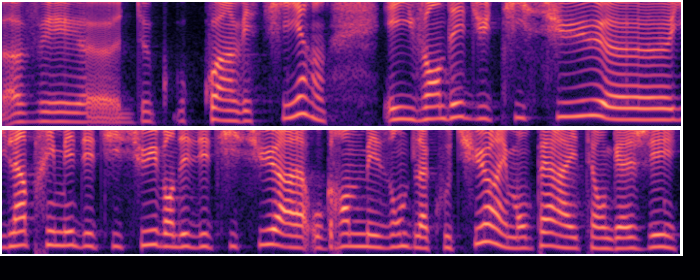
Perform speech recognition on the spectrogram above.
avait euh, de quoi investir et il vendait du tissu. Euh, il imprimait des tissus, il vendait des tissus à, aux grandes maisons de la couture et mon père a été engagé.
